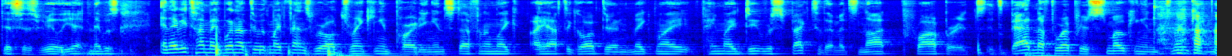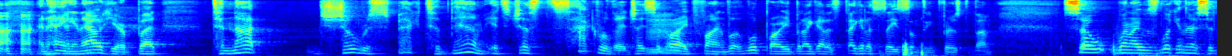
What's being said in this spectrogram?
This is really it. And it was, and every time I went up there with my friends, we were all drinking and partying and stuff, and I'm like, I have to go up there and make my pay my due respect to them. It's not proper. It's it's bad enough we're up here smoking and drinking and hanging out here, but to not show respect to them, it's just sacrilege. I said, mm. all right, fine, we'll, we'll party, but I gotta I gotta say something first to them. So when I was looking there, I said,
